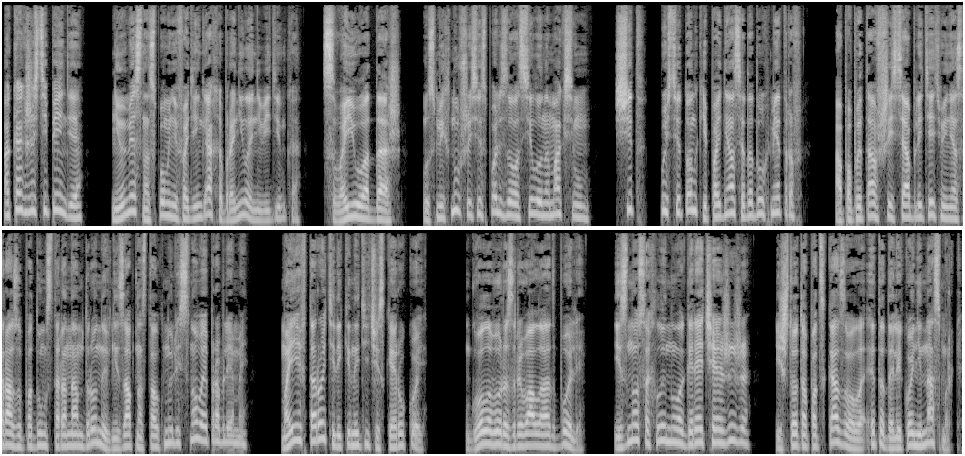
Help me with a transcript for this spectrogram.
«А как же стипендия?» Неуместно вспомнив о деньгах, обронила невидимка. «Свою отдашь!» Усмехнувшись, использовал силу на максимум. Щит, Пусть и тонкий, поднялся до двух метров, а попытавшиеся облететь меня сразу по двум сторонам дроны внезапно столкнулись с новой проблемой. Моей второй телекинетической рукой. Голову разрывало от боли. Из носа хлынула горячая жижа, и что-то подсказывало, это далеко не насморк.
